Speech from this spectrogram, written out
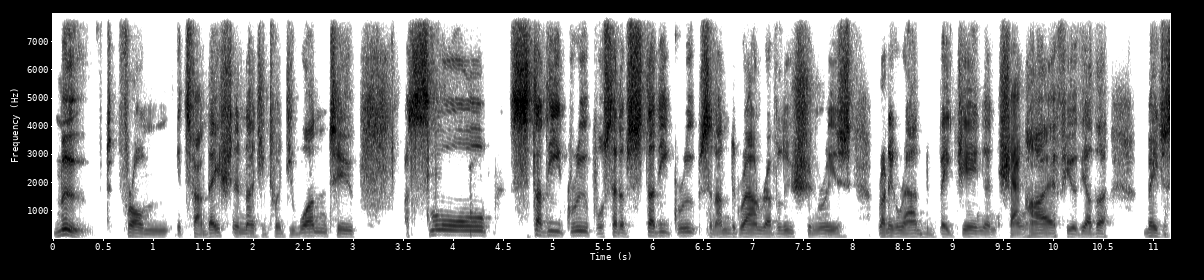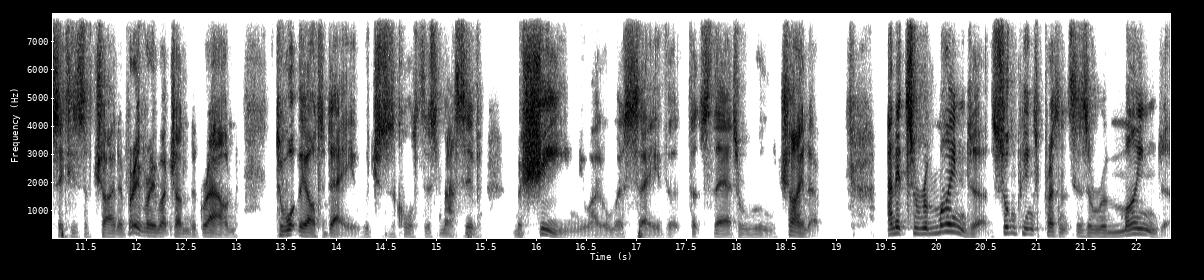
moved from its foundation in 1921 to a small study group or set of study groups and underground revolutionaries running around in Beijing and Shanghai, a few of the other major cities of China, very, very much underground, to what they are today, which is, of course, this massive machine, you might almost say, that, that's there to rule China. And it's a reminder, Song Ping's presence is a reminder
